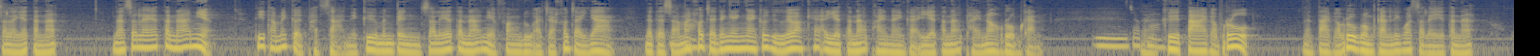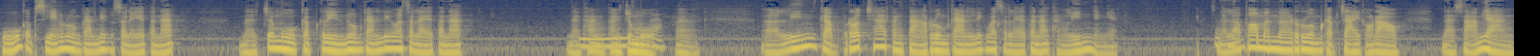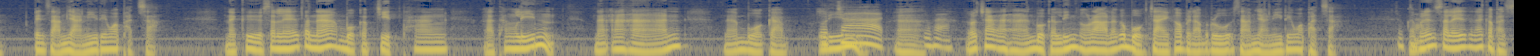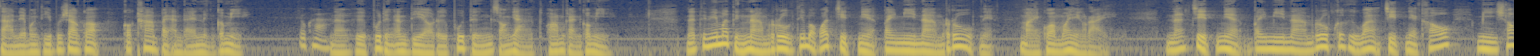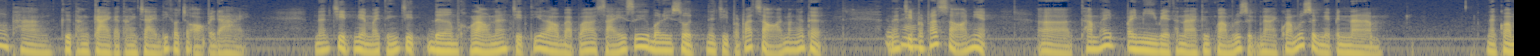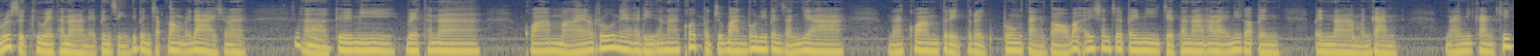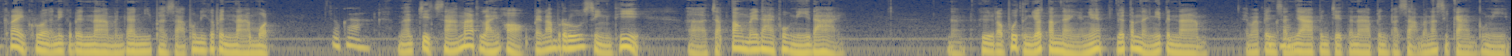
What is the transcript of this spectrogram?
สลายตนะนะสลายตนะเนี่ย ที่ทำให้เกิดผัสสะเนี่ยคือมันเป็นสลายตนะเนี่ยฟังดูอาจจะเข้าใจยาก แต่สามารถเข้าใจได้ง่าย ๆ ก็คือเรียกว่าแค่อายตนะภายในกับอายตนะภายนอกรวมกันคือตากับรูปตากับรูปรวมกันเรียกว่าสลายตนะ หูกับเสียงรวมกันเรียกว่าสลายตนะนะจมูกกับกลิ่นรวมกันเรียกว่าสลายตนะนะทางทางจมูกลิ้นกับรสชาติต่างๆ รวมกันเรียกว่าสลายตนะทางลิ้นอย่างเงี้ยนะแล้วพอมันมารวมกับใจของเรานะสามอย่างเป็นสามอย่างนี้เรียกว่าผัสสะ นะคือสลายตนะบวกกับจิตทางทางลิ้นนะอาหารนะบวกกับลิ้นรสชาติรสชาติอาหารบวกกับลิ้นของเรา แล้วก็บวกใจเข้าไปรับรู้สามอย่างนี้เรียกว่าผัสสะแต่เพราะฉะนั้นสลายตนะกับผัสสะเนี่ยบางทีพระเจ้าก็ก็ข้ามไปอันใดหนึ่งก็มีนะคือพูดถึงอันเดียวหรือพูดถึง 2ออย่างพร้อมกันก็มีนะทีนี้มาถึงนามรูปที่บอกว่าจิตเนี่ยไปมีนามรูปเนี่ยหมายความว่าอย่างไร นะจิตเนี่ยไปมีนามรูปก็คือว่าจิตเนี่ยเขามีช่องทางคือทางกายกับทางใจที่เขาจะออกไปได้นั้นจิตเนี่ยหมายถึงจิตเดิมของเรานะจิตที่เราแบบว่าใสซื่อบริสุทธิ์ในจิตประพัดสอนมันก็เถอะนะจิตประพัดสอนเนี่ยทำให้ไปมีเวทนาคือความรู้สึกได้ ความรู้สึกเนี่ยเป็นนามนะความรู้สึกคือเวทนาเนี่ยเป็นสิ่งที่เป็นจับต้องไม่ได้ใช่ไหมคือมีเวทนา ความหมายรู้ในอดีตอนาคตปัจจุบันพวกนี้เป็นสัญญา นะความตรีตรึกปรุงแต่งต่อว่าไอ้ฉันจะไปมีเจตนาอะไรนี่ก็เป็นเป็นนามเหมือนกันนะมีการคิดใคร่ครวญอันนี้ก็เป็นนามเหมือนกันมีภาษาพวกนี้ก็เป็นนามหมดนะจิตสามารถไหลออกไปรับรู้สิ่งที่จับต้องไม่ได้พวกนี้ได้นะคือเราพูดถึงยศตำแหน่งอย่างเงี้ยยศตำแหน่งนี้เป็นนามใช่ไหมเป็นสัญญาเป็นเจตนาเป็นภาษามนสิการพวกนี้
